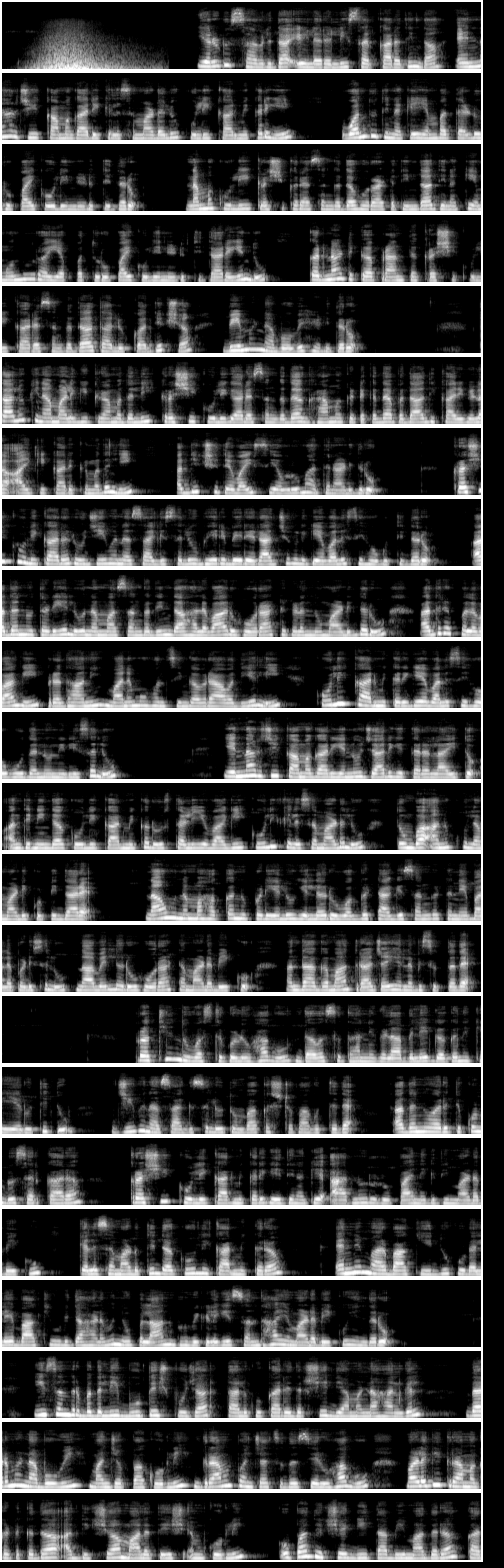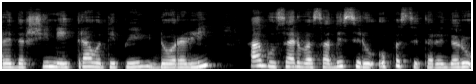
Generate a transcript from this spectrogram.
ಎರಡು ಸಾವಿರದ ಏಳರಲ್ಲಿ ಸರ್ಕಾರದಿಂದ ಎನ್ಆರ್ಜಿ ಕಾಮಗಾರಿ ಕೆಲಸ ಮಾಡಲು ಕೂಲಿ ಕಾರ್ಮಿಕರಿಗೆ ಒಂದು ದಿನಕ್ಕೆ ಎಂಬತ್ತೆರಡು ರೂಪಾಯಿ ಕೂಲಿ ನೀಡುತ್ತಿದ್ದರು. ನಮ್ಮ ಕೂಲಿ ಕೃಷಿಕರ ಸಂಘದ ಹೋರಾಟದಿಂದ ದಿನಕ್ಕೆ ಮುನ್ನೂರ ಎಪ್ಪತ್ತು ರೂಪಾಯಿ ಕೂಲಿ ನೀಡುತ್ತಿದ್ದಾರೆ ಎಂದು ಕರ್ನಾಟಕ ಪ್ರಾಂತ ಕೃಷಿ ಕೂಲಿಕಾರ ಸಂಘದ ತಾಲೂಕು ಅಧ್ಯಕ್ಷ ಭೀಮಣ್ಣ ಬೋವೆ ಹೇಳಿದರು. ತಾಲೂಕಿನ ಮಳಗಿ ಗ್ರಾಮದಲ್ಲಿ ಕೃಷಿ ಕೂಲಿಗಾರ ಸಂಘದ ಗ್ರಾಮ ಘಟಕದ ಪದಾಧಿಕಾರಿಗಳ ಆಯ್ಕೆ ಕಾರ್ಯಕ್ರಮದಲ್ಲಿ ಅಧ್ಯಕ್ಷತೆ ವಹಿಸಿ ಅವರು ಮಾತನಾಡಿದರು. ಕೃಷಿ ಕೂಲಿಕಾರರು ಜೀವನ ಸಾಗಿಸಲು ಬೇರೆ ಬೇರೆ ರಾಜ್ಯಗಳಿಗೆ ವಲಸೆ ಹೋಗುತ್ತಿದ್ದರು. ಅದನ್ನು ತಡೆಯಲು ನಮ್ಮ ಸಂಘದಿಂದ ಹಲವಾರು ಹೋರಾಟಗಳನ್ನು ಮಾಡಿದ್ದರೂ ಅದರ ಫಲವಾಗಿ ಪ್ರಧಾನಿ ಮನಮೋಹನ್ ಸಿಂಗ್ ಅವರ ಅವಧಿಯಲ್ಲಿ ಕೂಲಿ ಕಾರ್ಮಿಕರಿಗೆ ವಲಸೆ ಹೋಗುವುದನ್ನು ನಿಲ್ಲಿಸಲು ಎನ್ಆರ್ಜಿ ಕಾಮಗಾರಿಯನ್ನು ಜಾರಿಗೆ ತರಲಾಯಿತು. ಅಂದಿನಿಂದ ಕೂಲಿ ಕಾರ್ಮಿಕರು ಸ್ಥಳೀಯವಾಗಿ ಕೂಲಿ ಕೆಲಸ ಮಾಡಲು ತುಂಬಾ ಅನುಕೂಲ ಮಾಡಿಕೊಟ್ಟಿದ್ದಾರೆ. ನಾವು ನಮ್ಮ ಹಕ್ಕನ್ನು ಪಡೆಯಲು ಎಲ್ಲರೂ ಒಗ್ಗಟ್ಟಾಗಿ ಸಂಘಟನೆ ಬಲಪಡಿಸಲು ನಾವೆಲ್ಲರೂ ಹೋರಾಟ ಮಾಡಬೇಕು ಅಂದಾಗ ಮಾತ್ರ ಜಯ ಲಭಿಸುತ್ತದೆ. ಪ್ರತಿಯೊಂದು ವಸ್ತುಗಳು ಹಾಗೂ ದವಸ ಧಾನ್ಯಗಳ ಬೆಲೆ ಗಗನಕ್ಕೆ ಏರುತ್ತಿದ್ದು ಜೀವನ ಸಾಗಿಸಲು ತುಂಬ ಕಷ್ಟವಾಗುತ್ತಿದೆ. ಅದನ್ನು ಅರಿತುಕೊಂಡು ಸರ್ಕಾರ ಕೃಷಿ ಕೂಲಿ ಕಾರ್ಮಿಕರಿಗೆ ದಿನಕ್ಕೆ ಆರುನೂರು ರೂಪಾಯಿ ನಿಗದಿ ಮಾಡಬೇಕು. ಕೆಲಸ ಮಾಡುತ್ತಿದ್ದ ಕೂಲಿ ಕಾರ್ಮಿಕರ ಎನ್ಎಂಆರ್ ಬಾಕಿ ಇದ್ದು ಕೂಡಲೇ ಬಾಕಿ ಉಳಿದ ಹಣವನ್ನು ಫಲಾನುಭವಿಗಳಿಗೆ ಸಂದಾಯ ಮಾಡಬೇಕು ಎಂದರು. ಈ ಸಂದರ್ಭದಲ್ಲಿ ಭೂತೇಶ್ ಪೂಜಾರ್, ತಾಲೂಕು ಕಾರ್ಯದರ್ಶಿ ದ್ಯಾಮಣ್ಣ ಹಾನ್ಗಲ್, ಧರ್ಮಣ್ಣ ಬೋವಿ, ಮಂಜಪ್ಪ ಕೂರ್ಲಿ, ಗ್ರಾಮ ಪಂಚಾಯತ್ ಸದಸ್ಯರು ಹಾಗೂ ಮಳಗಿ ಗ್ರಾಮ ಘಟಕದ ಅಧ್ಯಕ್ಷ ಮಾಲತೇಶ್ ಎಂ ಕೂರ್ಲಿ, ಉಪಾಧ್ಯಕ್ಷೆ ಗೀತಾ ಬಿ ಮಾದರ, ಕಾರ್ಯದರ್ಶಿ ನೇತ್ರಾವತಿ ಪಿ ಡೋರಳ್ಳಿ ಹಾಗೂ ಸರ್ವ ಸದಸ್ಯರು ಉಪಸ್ಥಿತರಿದ್ದರು.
